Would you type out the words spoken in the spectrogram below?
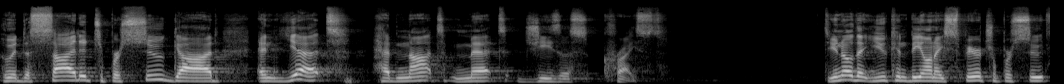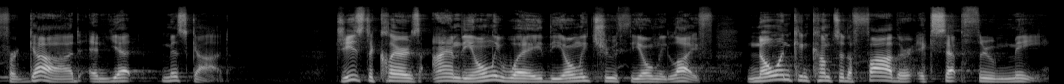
who had decided to pursue God and yet had not met Jesus Christ. Do you know that you can be on a spiritual pursuit for God and yet miss God? Jesus declares, I am the only way, the only truth, the only life. No one can come to the Father except through me.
